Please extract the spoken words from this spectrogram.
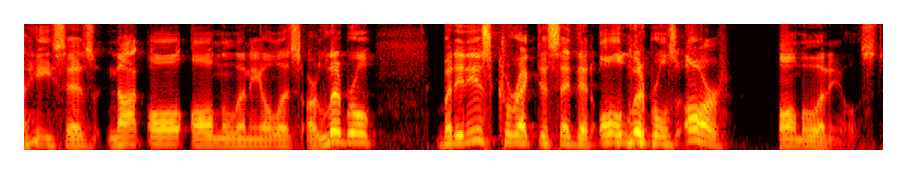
he says, not all, all millennialists are liberal, but it is correct to say that all liberals are amillennialists.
